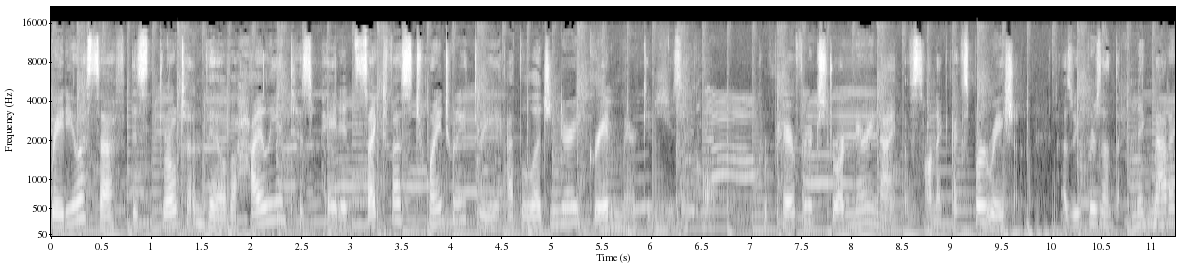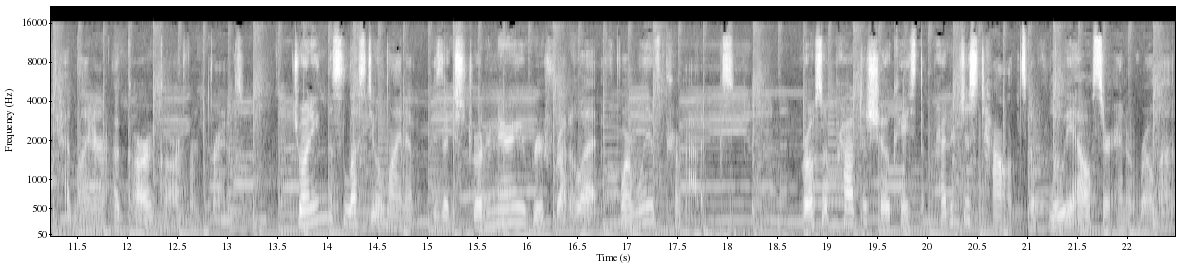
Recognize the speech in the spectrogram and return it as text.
Radio SF is thrilled to unveil the highly anticipated Psyched Fest 2023 at the legendary Great American Music Hall. Prepare for an extraordinary night of sonic exploration as we present the enigmatic headliner Agar Agar from France. Joining the celestial lineup is extraordinary Ruth Radelet, formerly of Chromatics. We're also proud to showcase the prodigious talents of Louis Elser and Aroma,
